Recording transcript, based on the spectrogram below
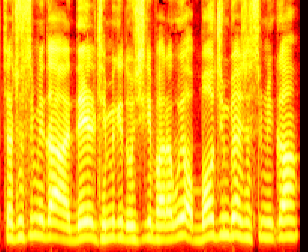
자, 좋습니다. 내일 재밌게 노시기 바라고요. 뭐 준비하셨습니까?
